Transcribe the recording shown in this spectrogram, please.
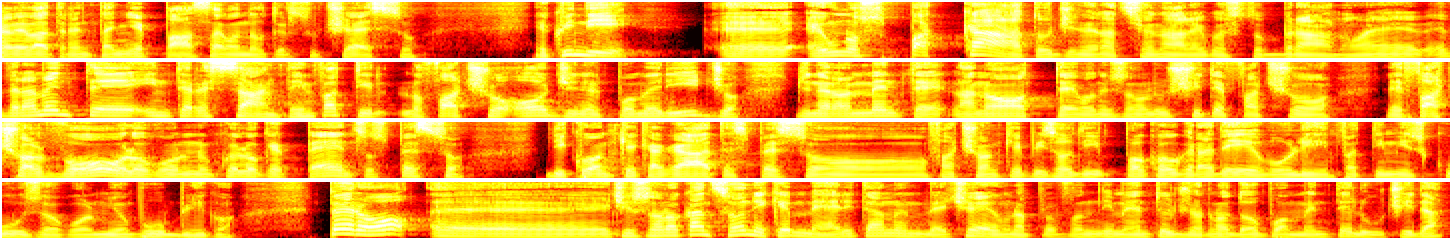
aveva 30 anni e passa quando ha avuto il successo. E quindi eh, è uno spaccato generazionale questo brano, è, è, veramente interessante. Infatti lo faccio oggi nel pomeriggio, generalmente la notte quando sono le uscite faccio, le faccio al volo con quello che penso, spesso dico anche cagate, spesso faccio anche episodi poco gradevoli, infatti mi scuso col mio pubblico, però eh, ci sono canzoni che meritano invece un approfondimento il giorno dopo a mente lucida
